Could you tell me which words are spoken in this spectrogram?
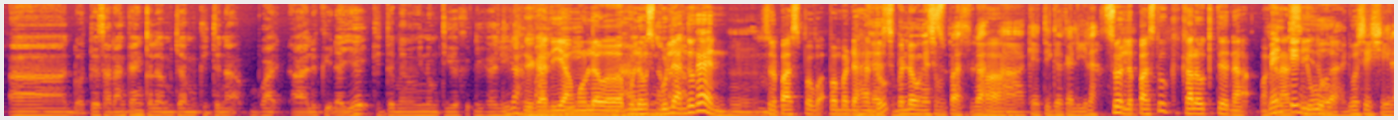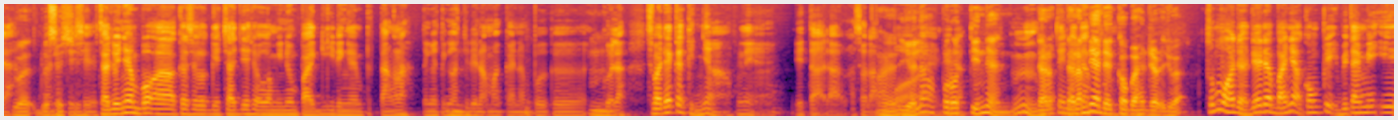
uh, doktor sarankan kalau macam kita nak buat uh, liquid diet kita memang minum tiga, tiga kali lah. Tiga kali Pagi, yang mula mula sebulan malam. tu kan? Selepas pe- pembedahan Eh, tu. sebelum dengan selepas tu lah. Ah. Ah. okay, tiga kali lah. So lepas tu kalau kita nak makan Maintain nasi dua tu, lah Dua sesi lah Dua- dua sesi. Selalunya uh, Kalau suggest orang minum pagi Dengan petang lah Tengah-tengah tu dia nak makan apa ke Ikut lah Sebab dia akan kenyang sebenarnya Dia tak lah rasa lapar Ah, yelah protein kan. Hmm, Dalam, protein dalam ni ada karbohidrat juga. semua ada. Dia ada banyak komplit vitamin A,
